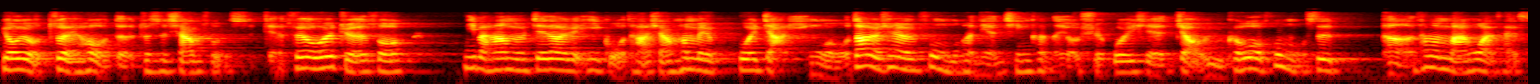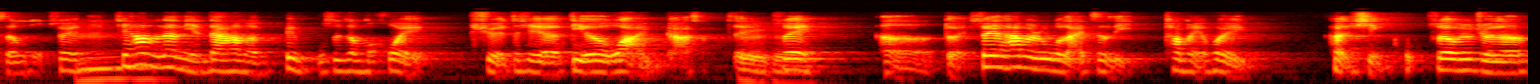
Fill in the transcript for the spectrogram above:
拥有最后的就是相处的时间。所以我会觉得说，你把他们接到一个异国他乡，他们也不会讲英文。我知道有些人父母很年轻，可能有学过一些教育，可我父母是呃，他们蛮晚才生我，所以其实他们那个年代，他们并不是这么会学这些第二外语啊什么之类的。所以呃，对，所以他们如果来这里，他们也会。很辛苦，所以我就觉得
